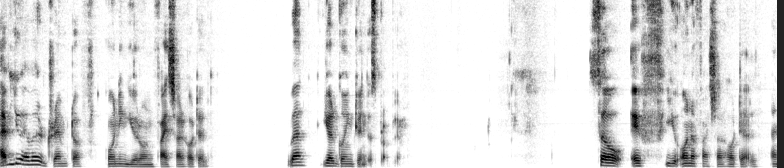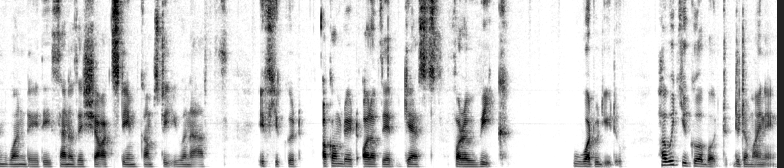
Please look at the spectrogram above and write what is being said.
Have you ever dreamt of owning your own five star hotel? Well, you're going to in this problem. So, if you own a five star hotel and one day the San Jose Sharks team comes to you and asks if you could accommodate all of their guests for a week, what would you do? How would you go about determining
